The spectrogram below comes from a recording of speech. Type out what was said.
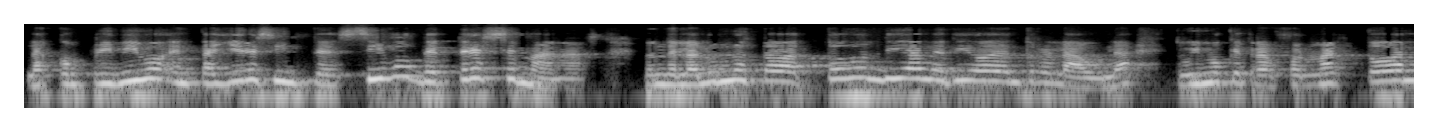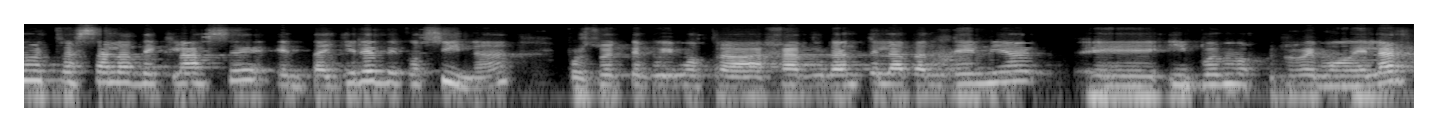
las comprimimos en talleres intensivos de tres semanas, donde el alumno estaba todo el día metido dentro del aula, tuvimos que transformar todas nuestras salas de clase en talleres de cocina, por suerte pudimos trabajar durante la pandemia eh, y podemos remodelar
